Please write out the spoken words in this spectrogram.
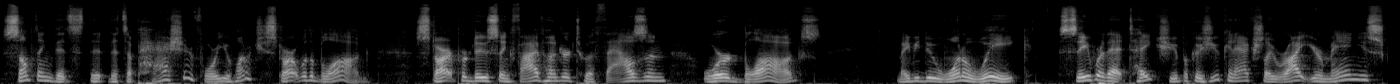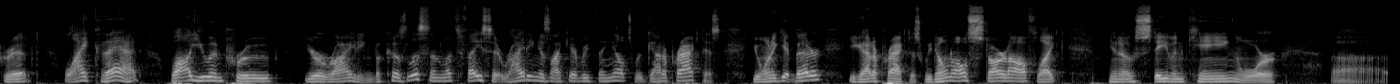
something that's that, that's a passion for you, why don't you start with a blog? Start producing 500 to 1,000 word blogs maybe do one a week, see where that takes you because you can actually write your manuscript like that while you improve your writing. Because listen let's face it writing is like everything else. We've got to practice. You want to get better? You got to practice. We don't all start off like you know stephen king or uh,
